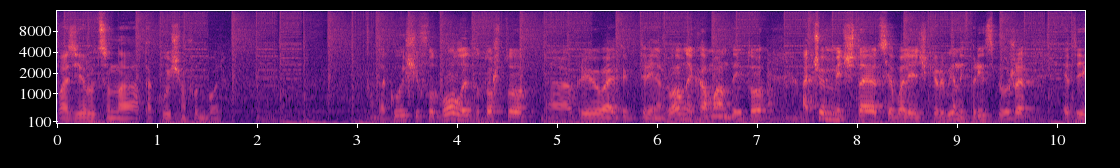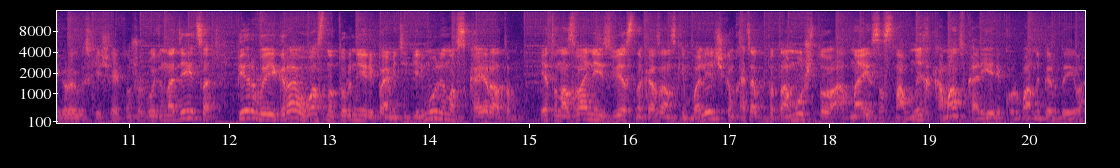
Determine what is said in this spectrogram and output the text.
базируется на атакующем футболе. Атакующий футбол – это то, что э, прививает и тренер главной команды, и то, о чем мечтают все болельщики Рубина, и, в принципе, уже этой игрой восхищают. Ну что ж, будем надеяться. Первая игра у вас на турнире памяти Гельмулина с Кайратом. Это название известно казанским болельщикам хотя бы потому, что одна из основных команд в карьере Курбана Бердыева.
